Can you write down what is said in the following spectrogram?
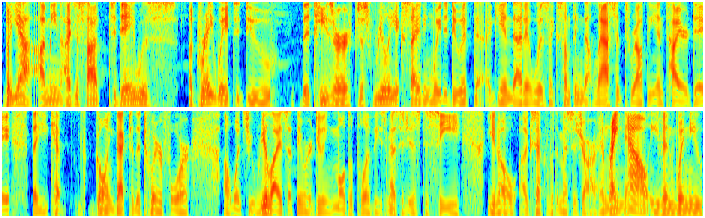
But yeah, I mean, I just thought today was a great way to do the teaser just really exciting way to do it that again that it was like something that lasted throughout the entire day that you kept going back to the twitter for uh, once you realized that they were doing multiple of these messages to see you know exactly what the message are and right now even when you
